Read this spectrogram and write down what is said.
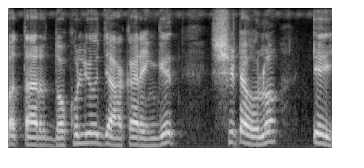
বা তার দখলীয় যে আকার ইঙ্গিত সেটা হলো এই।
